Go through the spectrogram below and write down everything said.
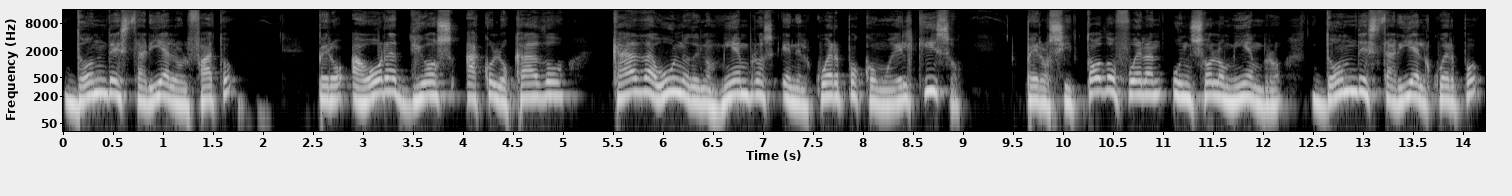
¿dónde estaría el olfato? Pero ahora Dios ha colocado cada uno de los miembros en el cuerpo como Él quiso. Pero si todos fueran un solo miembro, ¿dónde estaría el cuerpo?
